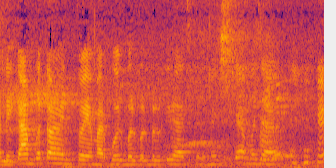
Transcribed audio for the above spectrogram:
એટલે કામ કરતા હોય ને તો એ મારે બોલ બોલ બોલ બોલ કર્યા જ કરે. મૈત્રી ક્યાં મજા આવે?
